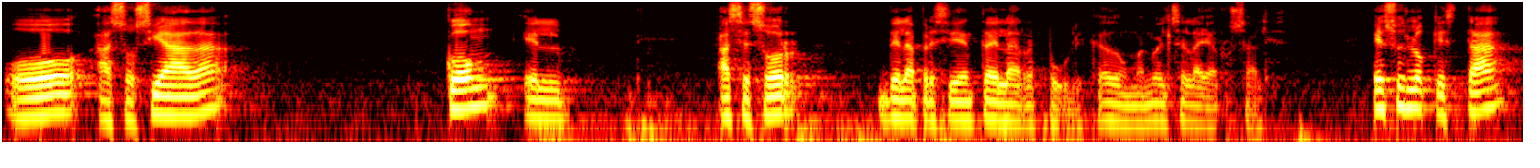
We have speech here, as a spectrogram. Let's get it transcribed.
o asociada con el asesor de la presidenta de la República, don Manuel Zelaya Rosales. Eso es lo que está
